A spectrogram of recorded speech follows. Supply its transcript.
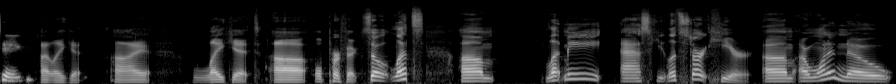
thing. I like it. I like it. Uh, well, perfect. So let's um, let me ask you. Let's start here. Um, I want to know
